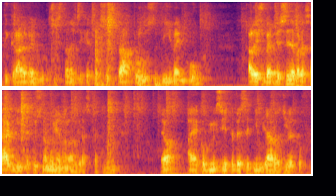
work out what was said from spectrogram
ty krávy venku 300, nechci kecat 300 plus dní venku, ale když bude 290 dní, tak už nemůžeme jmenovat grass fed. Jo? A jako myslíš, že to 10 dní udělá rozdíl jako v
